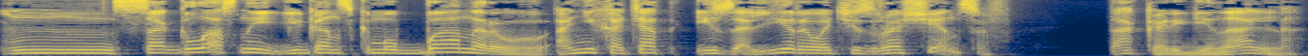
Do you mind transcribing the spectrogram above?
«М -м, «Согласно гигантскому баннеру, они хотят изолировать извращенцев. Так оригинально.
